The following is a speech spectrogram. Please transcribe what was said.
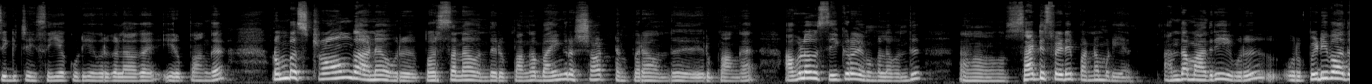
சிகிச்சை செய்யக்கூடியவர்களாக இருப்பாங்க. ரொம்ப ஸ்ட்ராங்கான ஒரு பர்சனாக வந்து இருப்பாங்க. பயங்கர ஷார்ட் டெம்பராக வந்து இருப்பாங்க. அவ்வளவு சீக்கிரம் இவங்களை வந்து சாட்டிஸ்ஃபைடே பண்ண முடியாது. அந்த மாதிரி ஒரு ஒரு பிடிவாத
